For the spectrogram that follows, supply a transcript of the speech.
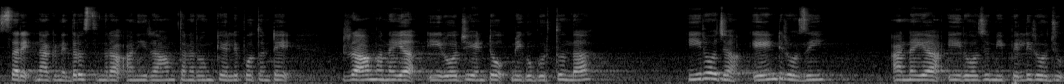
సరే నాకు నిద్ర వస్తుందిరా అని రామ్ తన రూమ్కి వెళ్ళిపోతుంటే రామ్ అన్నయ్య ఈరోజు ఏంటో మీకు గుర్తుందా? ఈరోజా ఏంటి రోజీ? అన్నయ్య ఈరోజు మీ పెళ్ళి రోజు.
